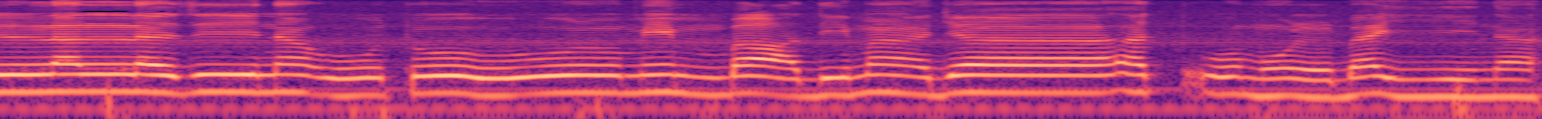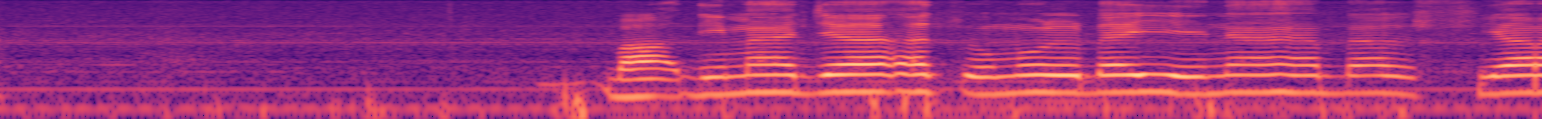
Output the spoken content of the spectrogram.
إلا الذين أوتوا من بعد ما جاءتهم البينة. بعد ما جاءتهم البينة بغيا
